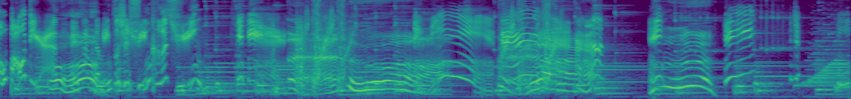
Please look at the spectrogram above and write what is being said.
谋宝典，他们的名字是寻和寻。嘿嘿。嗯，这，嗯，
